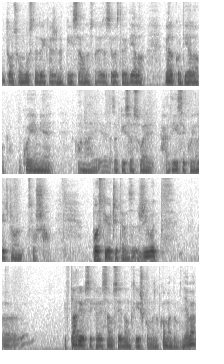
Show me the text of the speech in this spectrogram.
u tom svom musnedu je kaže napisao, odnosno je za se ostavio dijelo, veliko dijelo u kojem je onaj zapisao svoje hadise koje je lično on slušao. Postio čitav život, uh, iftario se, kaže, samo sa jednom kriškom ili komadom hljeba,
